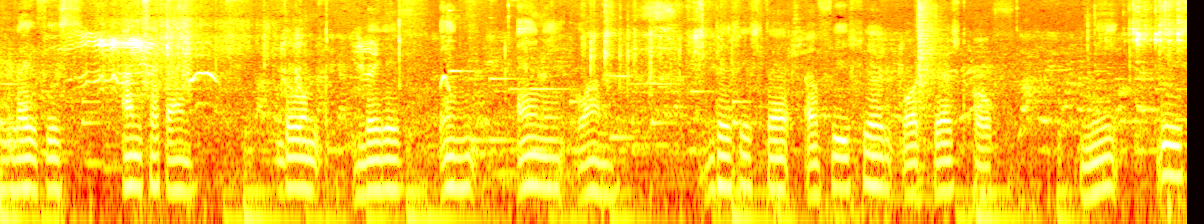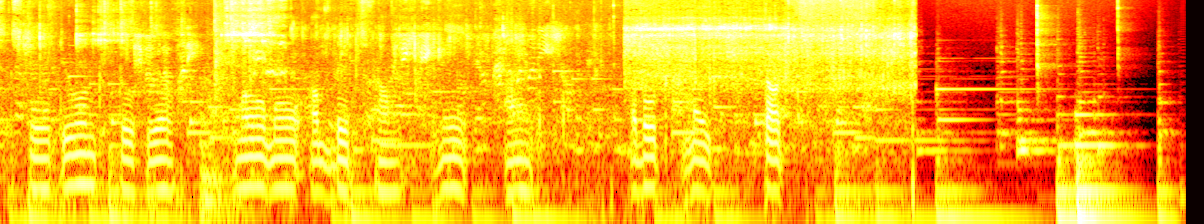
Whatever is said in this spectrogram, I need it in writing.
Life is uncertain. Don't believe in anyone. This is the official podcast of me. Please stay tuned to hear more more updates from me and about my thoughts.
